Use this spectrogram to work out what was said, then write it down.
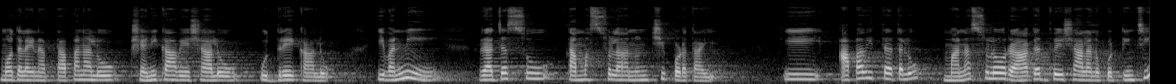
మొదలైన తపనలు క్షణికావేశాలు ఉద్రేకాలు. ఇవన్నీ రజస్సు తమస్సుల నుంచి పుడతాయి. ఈ అపవిత్రతలు మనస్సులో రాగద్వేషాలను పుట్టించి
